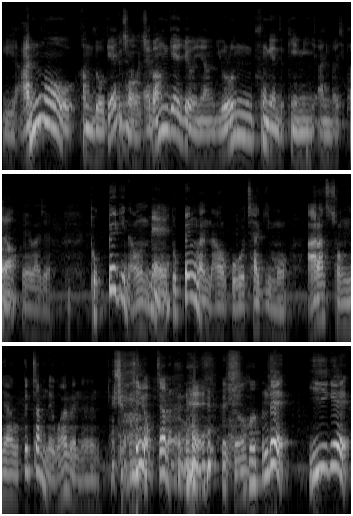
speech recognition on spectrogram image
이 안노 감독의 그쵸, 뭐 그쵸. 에반게리온이랑 이런 풍의 느낌이 아닌가 싶어요. 네 맞아요. 독백이 나오는데 네. 독백만 나오고 자기 뭐 알아서 정리하고 끝장내고 하면은 재미없잖아요. 네. 그렇죠. 근데 이게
